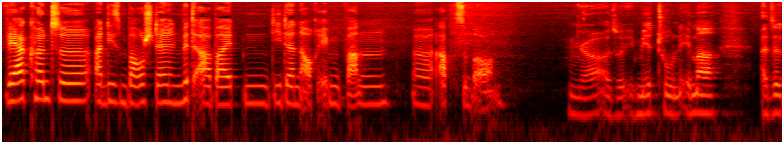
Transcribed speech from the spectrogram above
wer könnte an diesen Baustellen mitarbeiten, die dann auch irgendwann äh, abzubauen? Ja, also mir tun immer, also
